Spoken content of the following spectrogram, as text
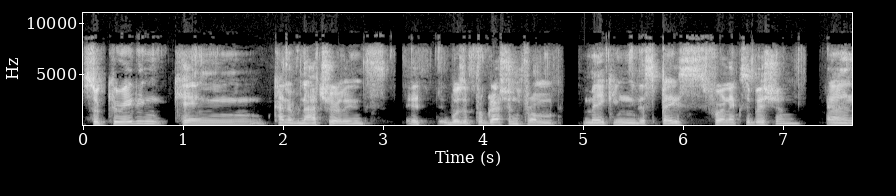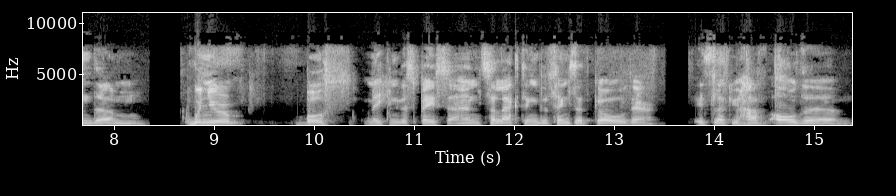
So curating came kind of naturally. It's, it, it was a progression from making the space for an exhibition. And um, when you're both making the space and selecting the things that go there, it's like you have all the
